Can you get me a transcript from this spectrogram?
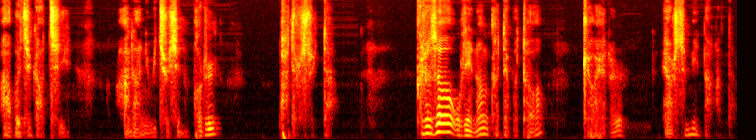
아버지 같이 하나님이 주시는 벌을 받을 수 있다. 그래서 우리는 그때부터 교회를 열심히 나간다.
